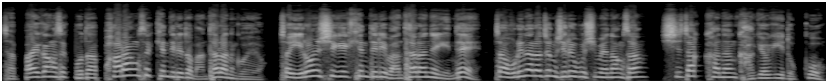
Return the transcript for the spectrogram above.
자, 빨강색보다 파랑색 캔들이 더 많다라는 거예요. 자, 이런 식의 캔들이 많다라는 얘기인데 자, 우리나라 증시를 보시면 항상 시작하는 가격이 높고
